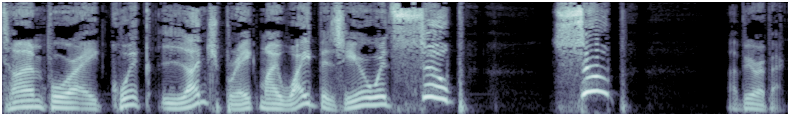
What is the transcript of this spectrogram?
time for a quick lunch break. My wife is here with soup. Soup. I'll be right back.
